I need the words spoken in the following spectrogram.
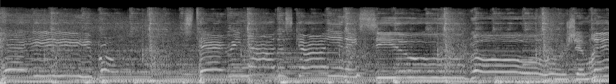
Hey bro, staring at the sky in ACU, go. J'aimerais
